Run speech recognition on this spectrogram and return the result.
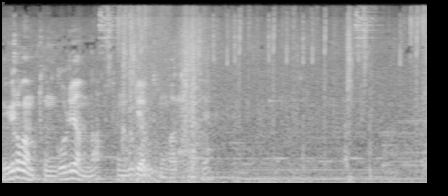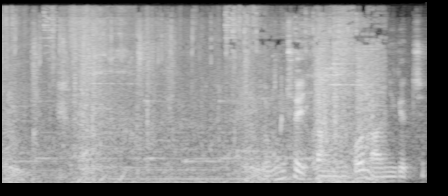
여기로 가면 동굴이었나? 동굴이었던 것 같은데. 여 근처에 있다는 건 아니겠지?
